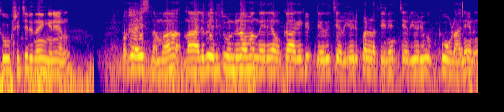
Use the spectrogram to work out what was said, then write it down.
സൂക്ഷിച്ചിരുന്നത് ഇങ്ങനെയാണ്. അപ്പൊ ഗൈസ് നമ്മ നാല് പേര് ചൂണ്ടിടാൻ വന്നതിൽ നമുക്ക് ആകെ കിട്ടിയത് ചെറിയൊരു പള്ളത്തിന് ചെറിയൊരു പൂളാനെയാണ്.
